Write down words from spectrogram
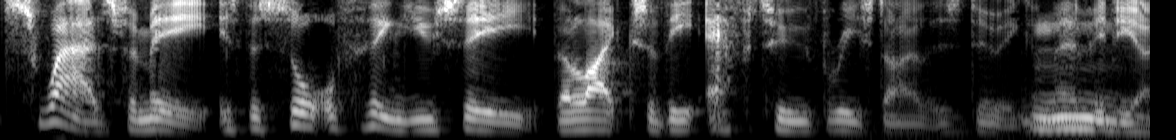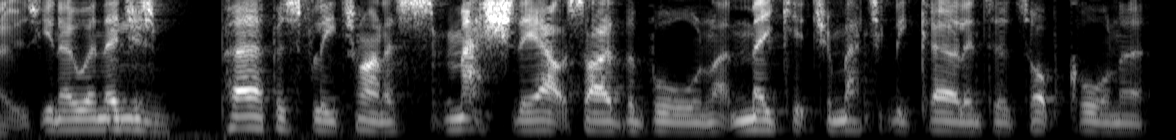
swaz for me is the sort of thing you see the likes of the F2 freestylers doing in their Mm. videos. You know, when they're just purposefully trying to smash the outside of the ball and like make it dramatically curl into the top corner.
